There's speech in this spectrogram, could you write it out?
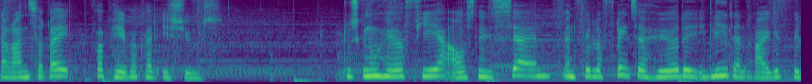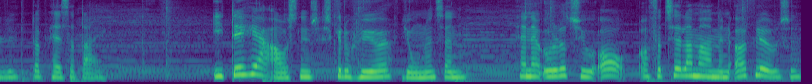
Arance Ræ for Papercut Issues. Du skal nu høre fjerde afsnit i serien, men føler fri til at høre det i lige den rækkefølge, der passer dig. I det her afsnit skal du høre Jonathan. Han er 28 år og fortæller mig om en oplevelse,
